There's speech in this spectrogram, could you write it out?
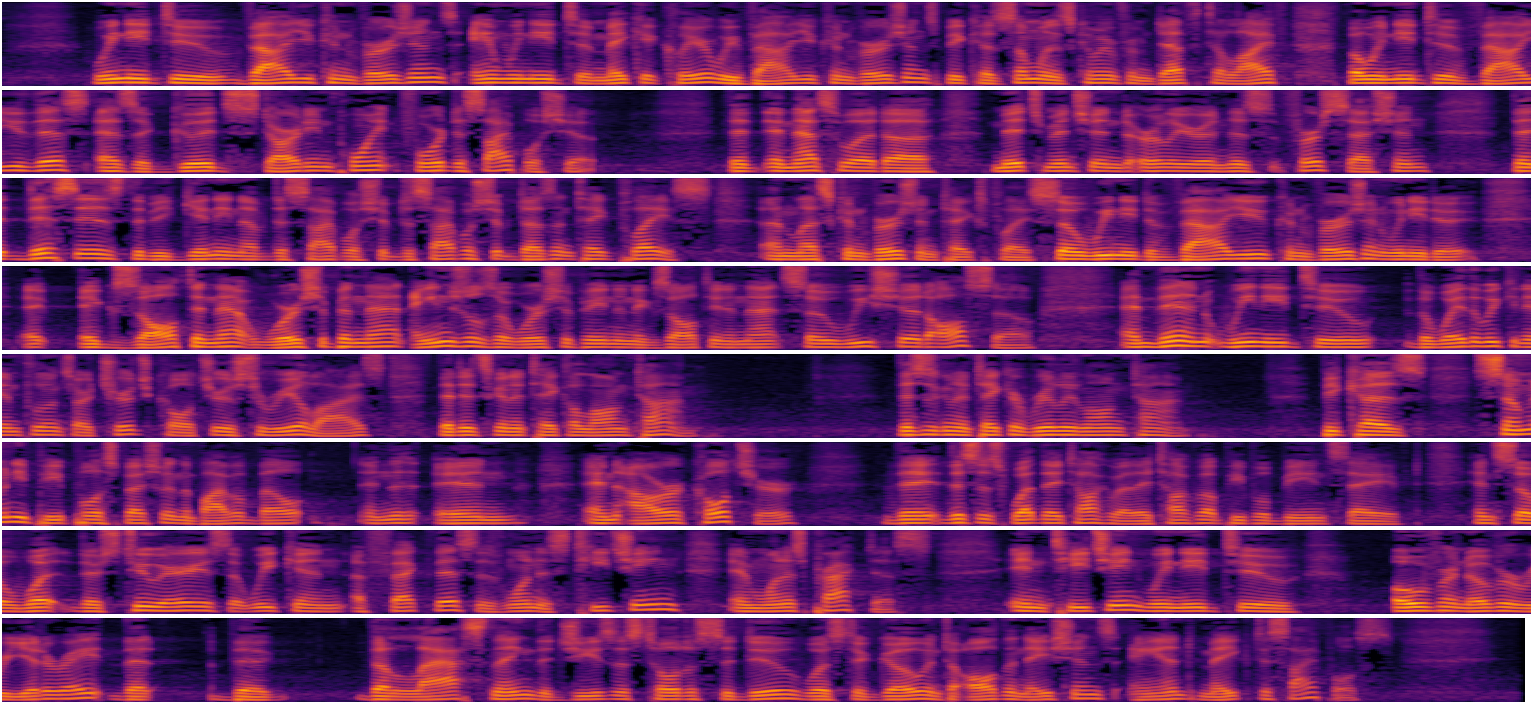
We need to value conversions and we need to make it clear we value conversions because someone is coming from death to life, but we need to value this as a good starting point for discipleship. That, and that's what uh, Mitch mentioned earlier in his first session that this is the beginning of discipleship. Discipleship doesn't take place unless conversion takes place. So we need to value conversion. We need to exalt in that, worship in that. Angels are worshiping and exalting in that. So we should also. And then we need to, the way that we can influence our church culture is to realize that it's going to take a long time. This is going to take a really long time because so many people, especially in the Bible Belt in, in, in our culture, they, this is what they talk about. They talk about people being saved. And so what there's two areas that we can affect this is one is teaching and one is practice. In teaching, we need to over and over reiterate that the the last thing that Jesus told us to do was to go into all the nations and make disciples.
